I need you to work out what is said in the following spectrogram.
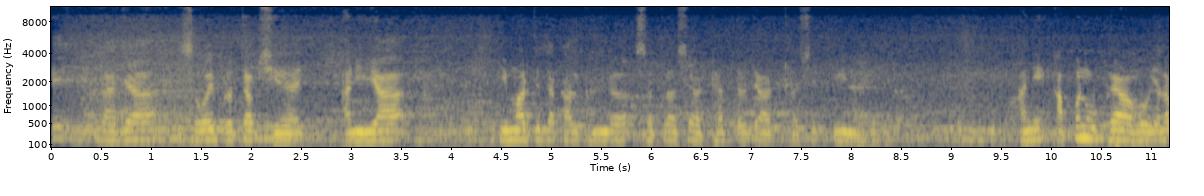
राजा सवय प्रताप सिंह आहेत आणि या इमारतीचा कालखंड सतराशे अठ्ठ्याहत्तर ते अठराशे तीन आहे. आणि आपण उभे आहो याला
